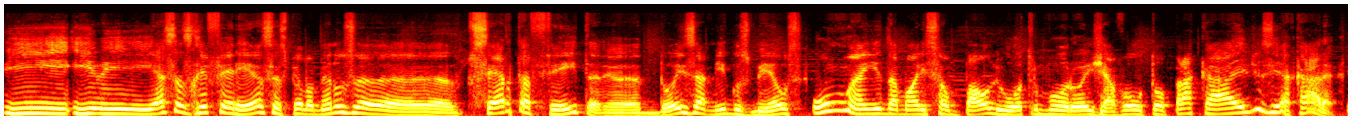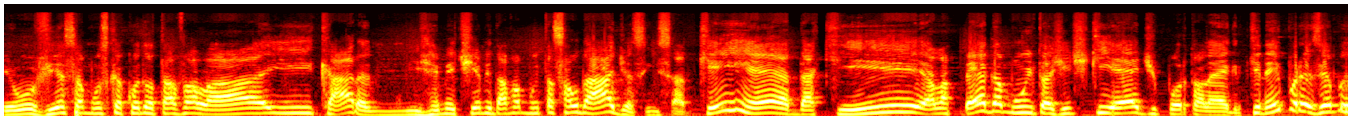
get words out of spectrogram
E, e- e essas referências, pelo menos ah, certa feita, né, dois amigos meus, um ainda mora em São Paulo e o outro morou e já voltou pra cá, e dizia, cara, eu ouvi essa música quando eu tava lá e, cara, me remetia, me dava muita saudade, assim, sabe? Quem é daqui, ela pega muito a gente que é de Porto Alegre. Que nem, por exemplo,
